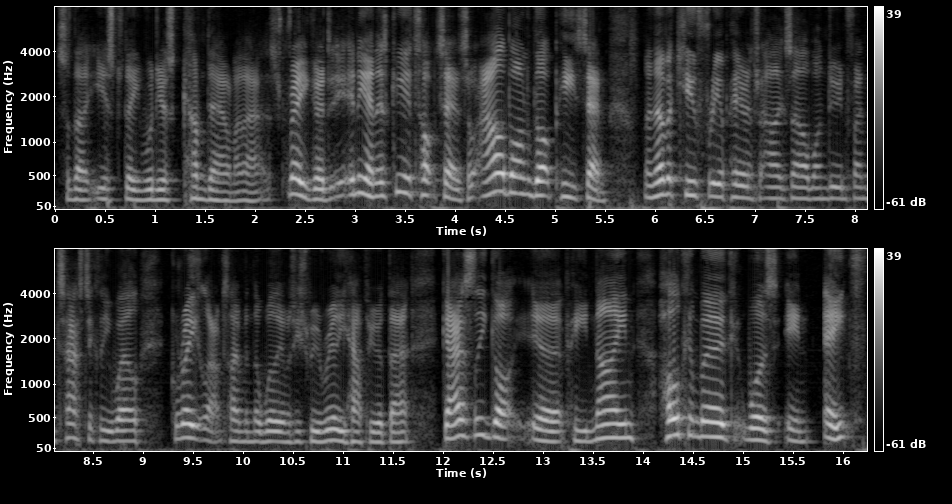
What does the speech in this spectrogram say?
so that yesterday would just come down like that. It's very good. In the end, let's give you a top 10. So Albon got P10. Another Q3 appearance for Alex Albon, doing fantastically well. Great lap time in the Williams. You should be really happy with that. Gasly got uh, P9. Hulkenberg was in 8th.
